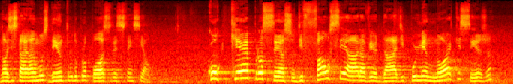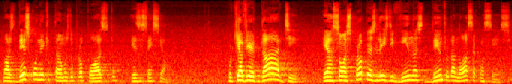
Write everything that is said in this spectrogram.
nós estaremos dentro do propósito existencial. Qualquer processo de falsear a verdade, por menor que seja, nós desconectamos do propósito existencial. Porque a verdade é, são as próprias leis divinas dentro da nossa consciência.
